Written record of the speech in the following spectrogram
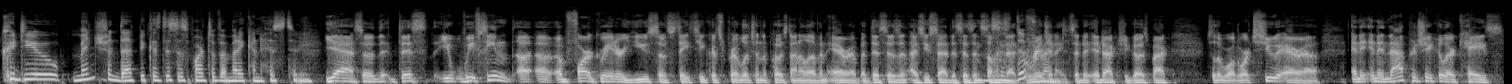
Could you mention that because this is part of American history? Yeah, so th- this you, we've seen a, a, far greater use of state secrets privilege in the post 9/11 era, but this isn't, as you said, this isn't something is that different. originates. It, it actually goes back to the World War II era, and, and in that particular case,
